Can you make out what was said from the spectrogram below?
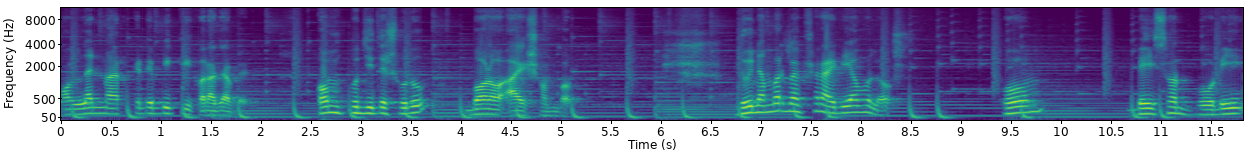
অনলাইন মার্কেটে বিক্রি করা যাবে। কম পুঁজিতে শুরু, বড় আয় সম্ভব। দুই নম্বর ব্যবসার আইডিয়া হলো home based body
